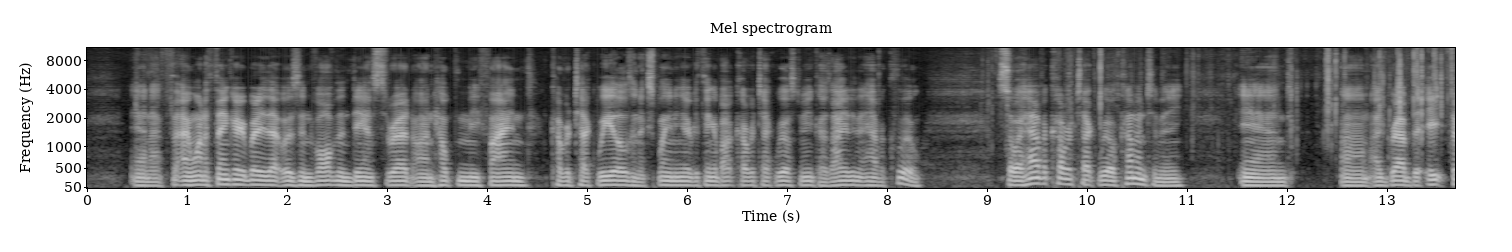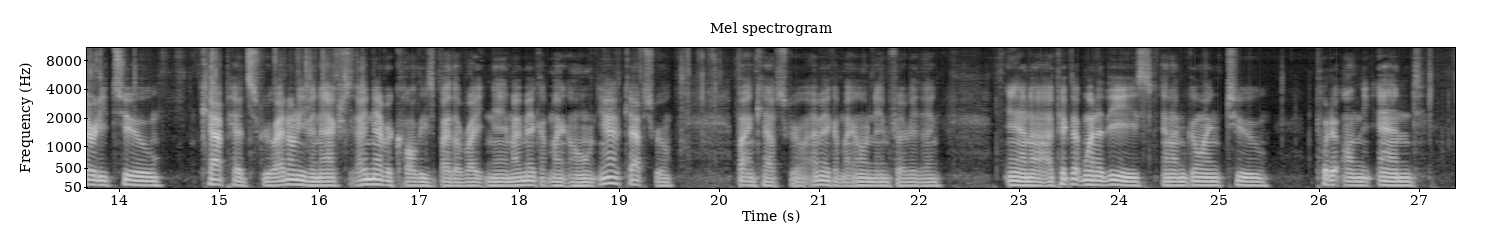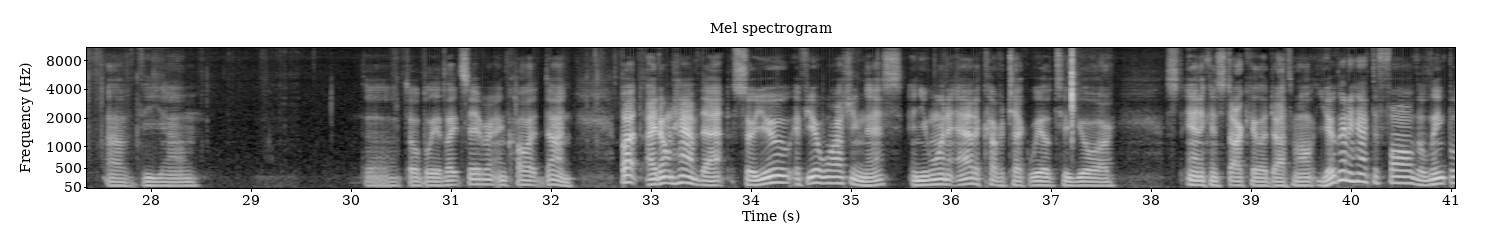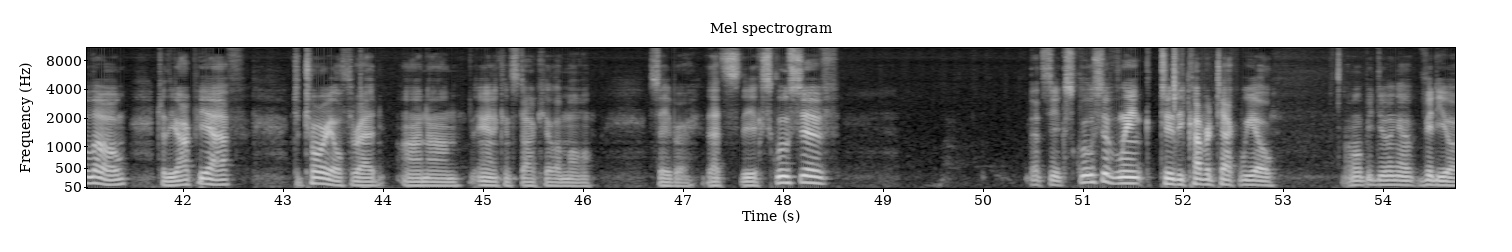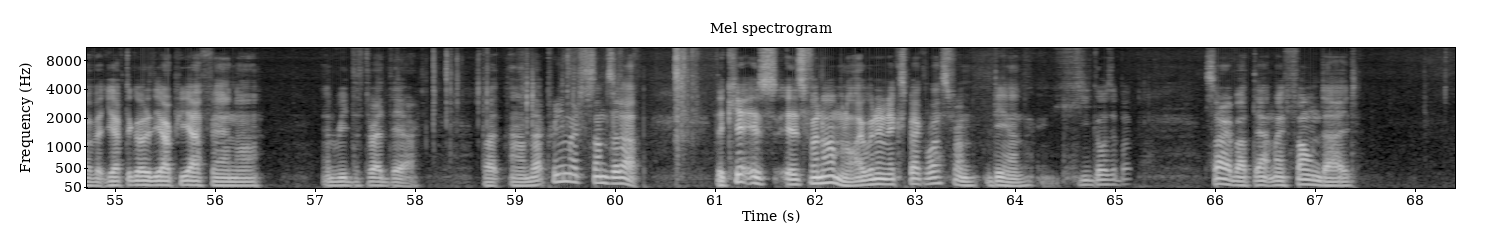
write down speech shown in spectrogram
And I, I want to thank everybody that was involved in Dan's thread on helping me find Covertec wheels and explaining everything about Covertec wheels to me because I didn't have a clue. So I have a Covertec wheel coming to me, and um, I grabbed the 832 cap head screw. I don't even actually, I never call these by the right name. I make up my own, yeah, cap screw, button cap screw. I make up my own name for everything. And uh, I picked up one of these, and I'm going to put it on the end of the, um, the double blade lightsaber and call it done. But I don't have that, so you, if you're watching this and you want to add a Covertec wheel to your Anakin Starkiller Darth Maul, you're going to have to follow the link below to the RPF tutorial thread on um, the Anakin Starkiller Maul saber. That's the exclusive. That's the exclusive link to the Covertec wheel. I won't be doing a video of it. You have to go to the RPF and uh, and read the thread there. But um, that pretty much sums it up. The kit is is phenomenal. I wouldn't expect less from Dan. He goes about. Sorry about that. My phone died.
